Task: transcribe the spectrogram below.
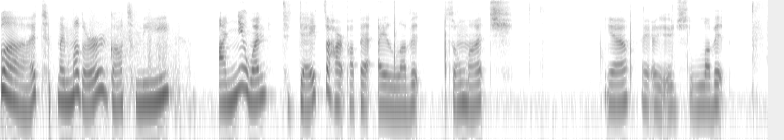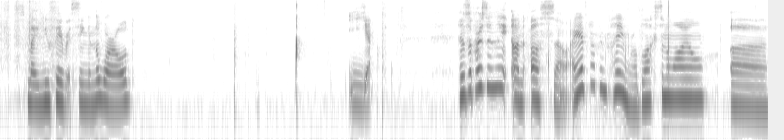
But my mother got me a new one today. It's a heart puppet. I love it so much. Yeah, I, I, I just love it. It's my new favorite thing in the world. Yeah. And surprisingly, and also, I have not been playing Roblox in a while. Uh,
